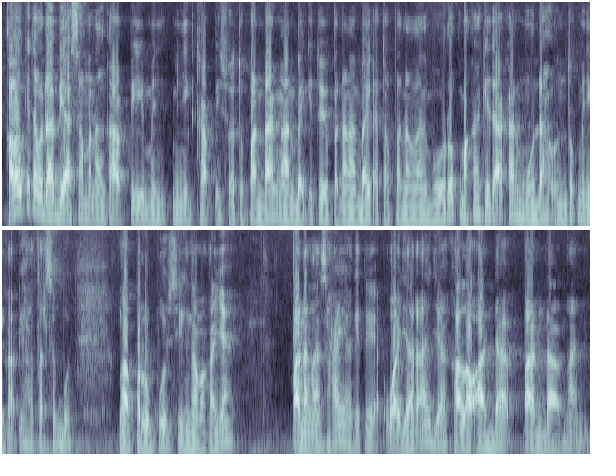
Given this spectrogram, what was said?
Kalau kita udah biasa menangkapi, men- menyikapi suatu pandangan, baik itu pandangan baik atau pandangan buruk, maka kita akan mudah untuk menyikapi hal tersebut. Nggak perlu pusing. Nah makanya pandangan saya gitu ya, wajar aja kalau ada pandangan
